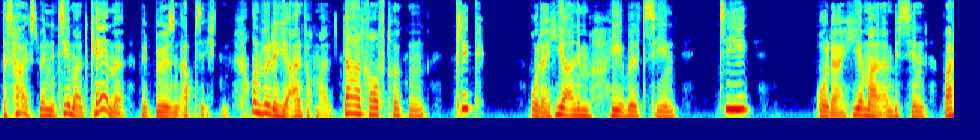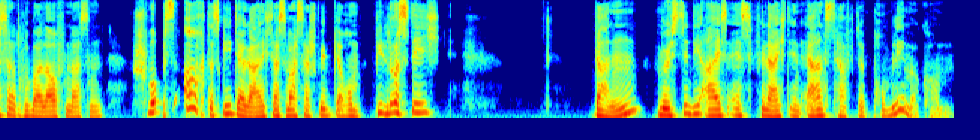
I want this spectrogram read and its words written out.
Das heißt, wenn jetzt jemand käme mit bösen Absichten und würde hier einfach mal da drauf drücken, klick, oder hier an dem Hebel ziehen, zieh, oder hier mal ein bisschen Wasser drüber laufen lassen. Schwupps, ach, das geht ja gar nicht, das Wasser schwebt ja rum. Wie lustig. Dann müsste die ISS vielleicht in ernsthafte Probleme kommen.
